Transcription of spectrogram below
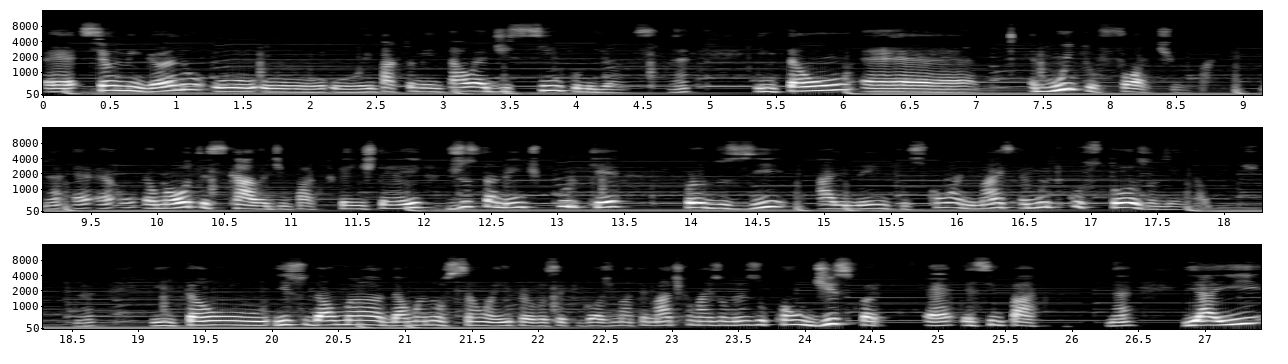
É, se eu não me engano, o, o, o, impacto ambiental é de 5 milhões. Né? Então é, é muito forte o impacto. Né? É, é, é uma outra escala de impacto que a gente tem aí, justamente porque produzir alimentos com animais é muito custoso ambientalmente. Né? Então, isso dá uma, dá uma noção aí para você que gosta de matemática, mais ou menos o quão dispar é esse impacto, né? E aí,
